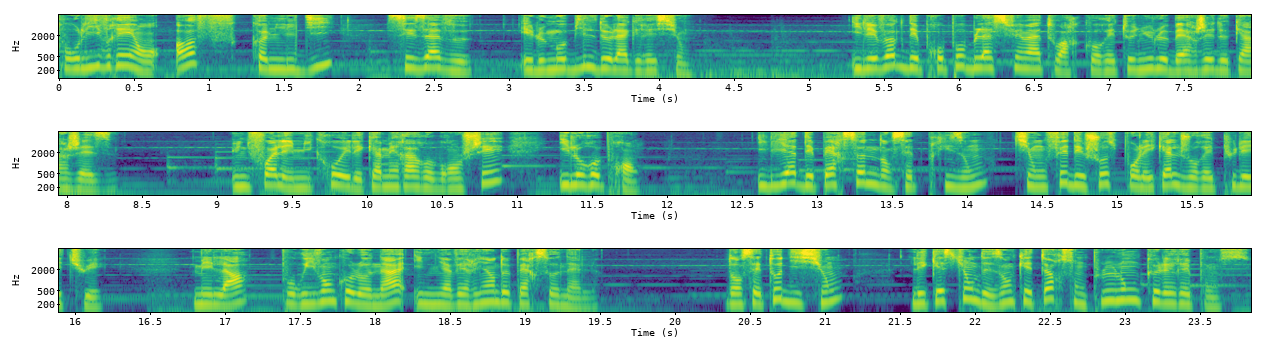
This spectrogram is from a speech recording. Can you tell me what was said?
pour livrer en off, comme il dit, ses aveux et le mobile de l'agression. Il évoque des propos blasphématoires qu'aurait tenu le berger de Cargèse. Une fois les micros et les caméras rebranchés, il reprend. Il y a des personnes dans cette prison qui ont fait des choses pour lesquelles j'aurais pu les tuer. Mais là, pour Ivan Colonna, il n'y avait rien de personnel. Dans cette audition, les questions des enquêteurs sont plus longues que les réponses.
